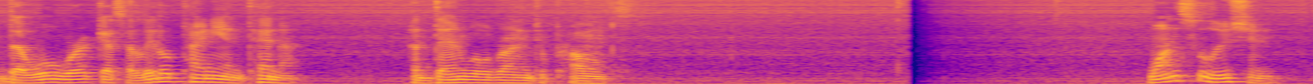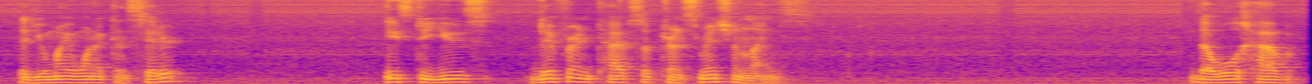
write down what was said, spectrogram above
that will work as a little tiny antenna and then we'll run into problems. One solution that you might want to consider is to use different types of transmission lines that will have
